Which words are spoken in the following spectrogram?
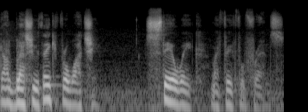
God bless you. Thank you for watching. Stay awake, my faithful friends.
